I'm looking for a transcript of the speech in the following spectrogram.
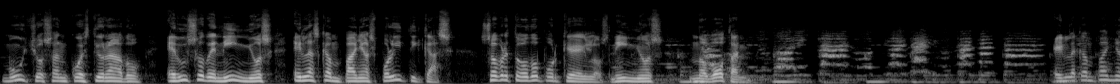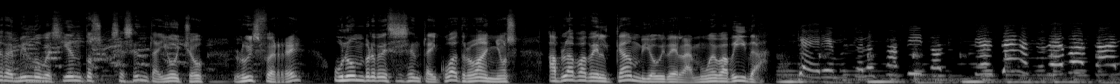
Muchos han cuestionado el uso de niños en las campañas políticas, sobre todo porque los niños no votan. En la campaña de 1968, Luis Ferré, un hombre de 64 años, hablaba del cambio y de la nueva vida. Queremos que los papitos que se de votar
